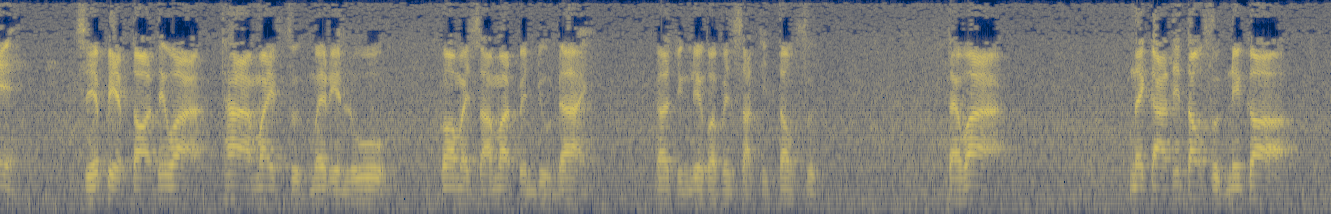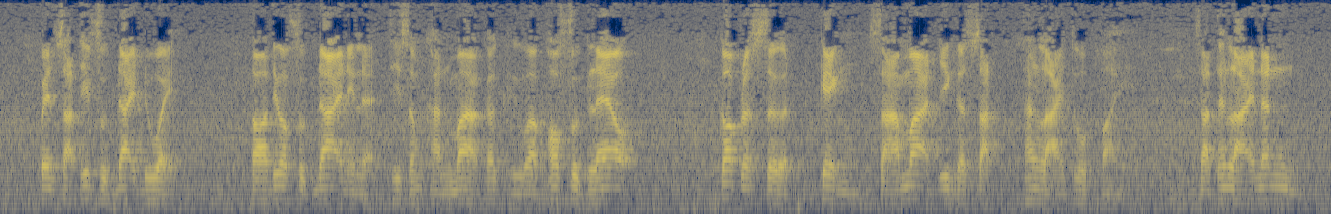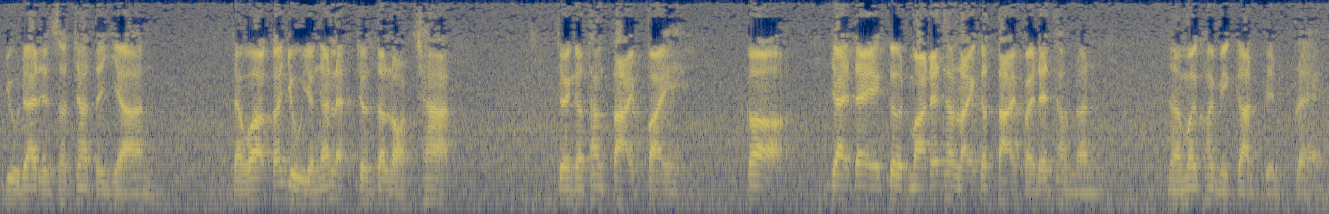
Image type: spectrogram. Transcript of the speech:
เสียเปรียบตอนที่ว่าถ้าไม่ฝึกไม่เรียนรู้ ก็ไม่สามารถเป็นอยู่ได้ ก็จึงเรียกว่าเป็นสัตว์ที่ต้องฝึก แต่ว่าในการที่ต้องฝึกนี่ก็เป็นสัตว์ที่ฝึกได้ด้วย ตอนที่ว่าฝึกได้นี่แหละ ที่สำคัญมากก็คือว่าพอฝึกแล้วก็ประเสริฐ เก่งสามารถยิ่งกับสัตว์ทั้งหลายทั่วไป สัตว์ทั้งหลายนั้นอยู่ได้ในสัญชาตญาณแต่ว่าก็อยู่อย่างนั้นแหละ จนตลอดชาติ จนกระทั่งตายไป ก็ยายได้เกิดมาได้เท่าไหร่ก็ตายไปได้เท่านั้นนะไม่ค่อยมีการเปลี่ยนแปลง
